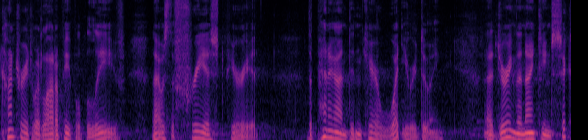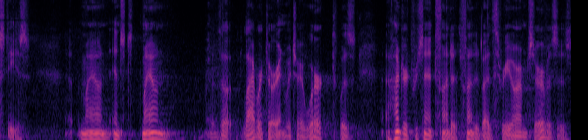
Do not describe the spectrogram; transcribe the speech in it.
contrary to what a lot of people believe, that was the freest period. The Pentagon didn't care what you were doing. Uh, during the 1960s, my own, inst- my own the laboratory in which I worked was 100% funded, funded by the three armed services.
